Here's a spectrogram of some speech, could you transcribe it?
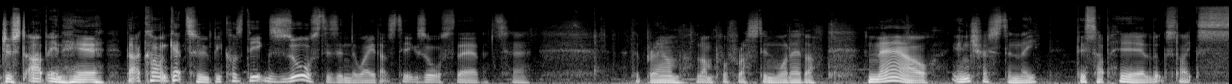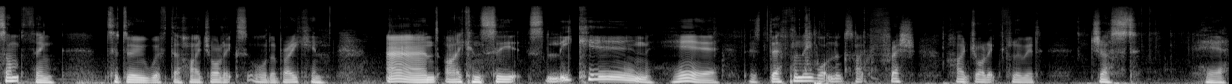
just up in here that I can't get to because the exhaust is in the way. That's the exhaust there. That's uh, the brown lump of rusting whatever. Now, interestingly, this up here looks like something to do with the hydraulics or the braking. And I can see it's leaking here. There's definitely what looks like fresh hydraulic fluid just here.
